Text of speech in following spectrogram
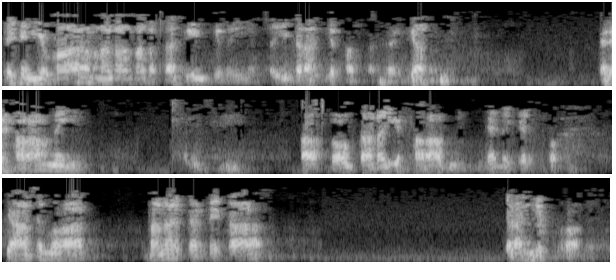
لیکن یہ مارا منع منع تحریم کے نہیں ہے، صحیح کراہیت حد تک ہے یاد رکھیں۔ یعنی حرام نہیں ہے۔ اب تو کانا یہ حرام نہیں ہے لیکن یہاں سے مراد منع کرنے کا کراہیت مراد ہے۔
